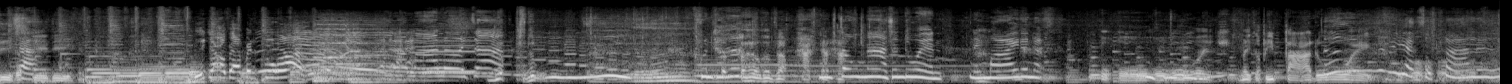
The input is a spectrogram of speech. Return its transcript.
ดีครับดีดีหรือจะเอาแบบเป็นตัวมาเลยจ้าคุณคะเออครับหักนะครัจ้องหน้าฉันด้วยในไม้นั่นน่ะโอ้โหไม่กระพริบตาด้วยไม่าสบตาเลย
